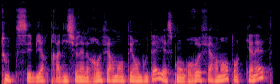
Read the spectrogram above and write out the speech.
toutes ces bières traditionnelles refermentées en bouteille. Est-ce qu'on refermente en canette?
